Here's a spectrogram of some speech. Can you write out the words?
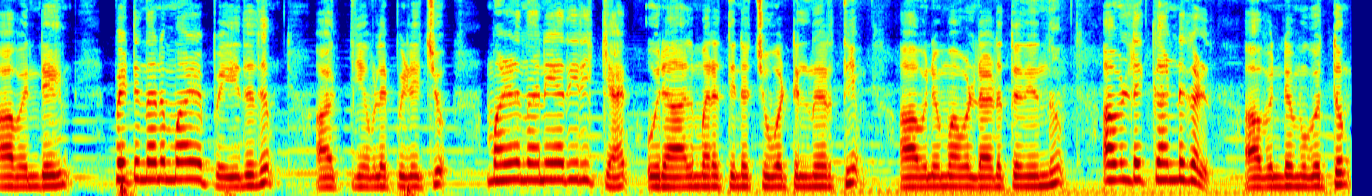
അവന്റെയും പെട്ടെന്നാണ് മഴ പെയ്തത്. അഗ്നി അവളെ പിടിച്ചു. മഴ നനയാതിരിക്കാൻ ഒരു ആൽമരത്തിന്റെ ചുവട്ടിൽ നിർത്തി അവനും അവളുടെ അടുത്ത് നിന്നു. അവളുടെ കണ്ണുകൾ അവന്റെ മുഖത്തും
